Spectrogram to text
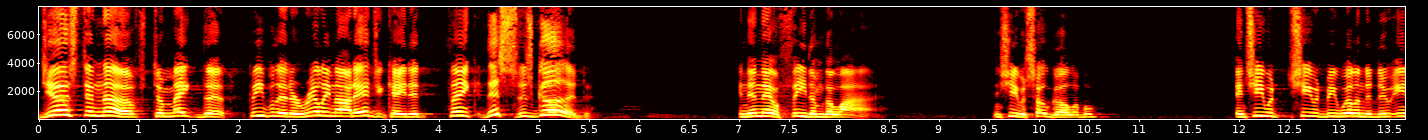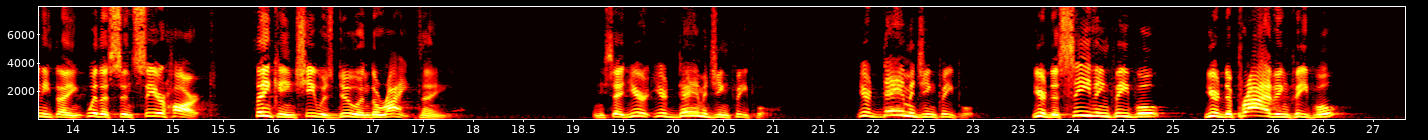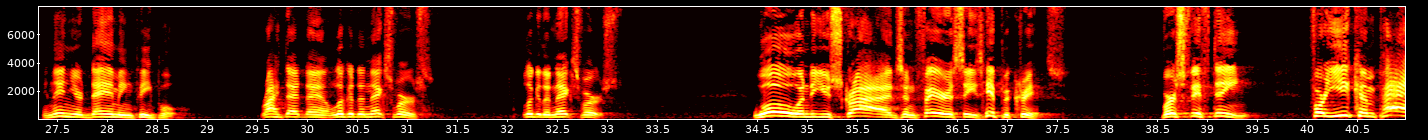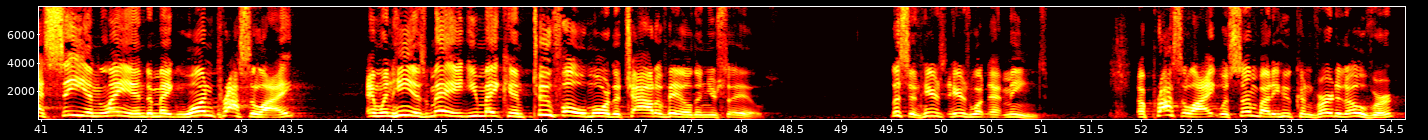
just enough to make the people that are really not educated think this is good. And then they'll feed them the lie. And she was so gullible. And she would, she would be willing to do anything with a sincere heart, thinking she was doing the right thing. And he said, You're, you're damaging people. You're damaging people. You're deceiving people. You're depriving people. And then you're damning people. Write that down. Look at the next verse. Look at the next verse. Woe unto you, scribes and Pharisees, hypocrites. Verse 15. For ye can pass sea and land to make one proselyte, and when he is made, you make him twofold more the child of hell than yourselves. Listen, here's, here's what that means. A proselyte was somebody who converted over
